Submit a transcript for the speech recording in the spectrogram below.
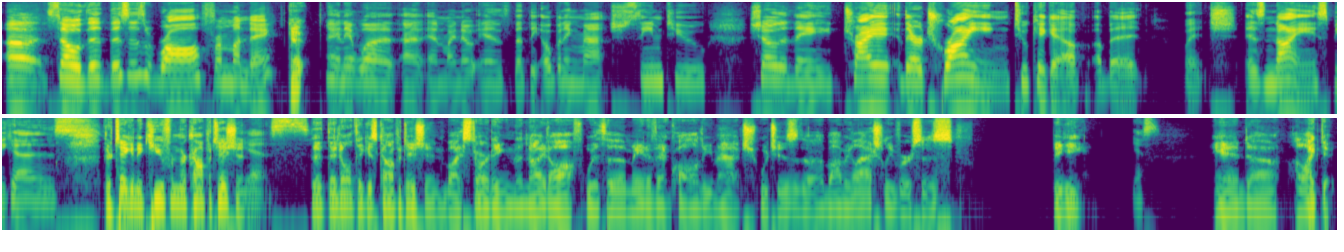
uh, so th- this is Raw from Monday. Okay. And it was, uh, and my note is that the opening match seemed to show that they try, they're trying to kick it up a bit, which is nice because They're taking a cue from their competition yes, that they don't think is competition by starting the night off with a main event quality match, which is the Bobby Lashley versus Big E. yes, And uh, I liked it.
